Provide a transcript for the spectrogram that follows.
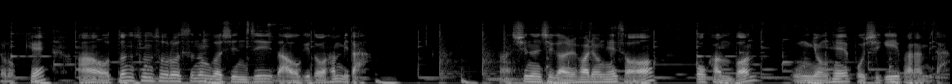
이렇게 아 어떤 순서로 쓰는 것인지 나오기도 합니다. 아, 쉬는 시간을 활용해서 꼭 한번 응용해 보시기 바랍니다.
